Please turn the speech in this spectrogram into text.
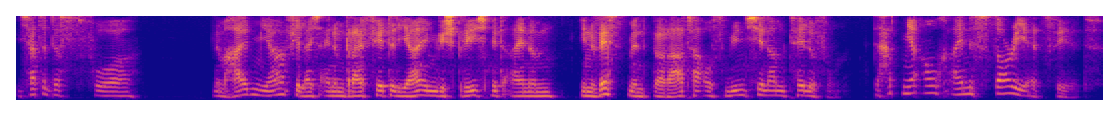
Ich hatte das vor einem halben Jahr, vielleicht einem Dreivierteljahr im Gespräch mit einem Investmentberater aus München am Telefon. Der hat mir auch eine Story erzählt.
